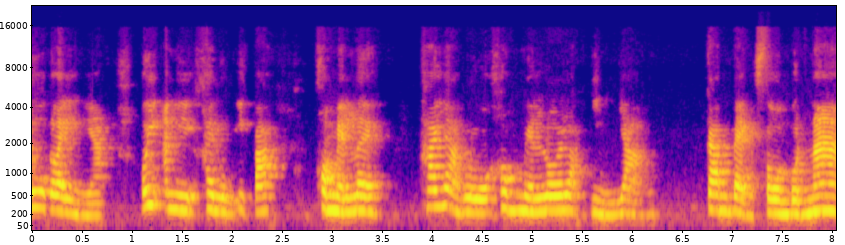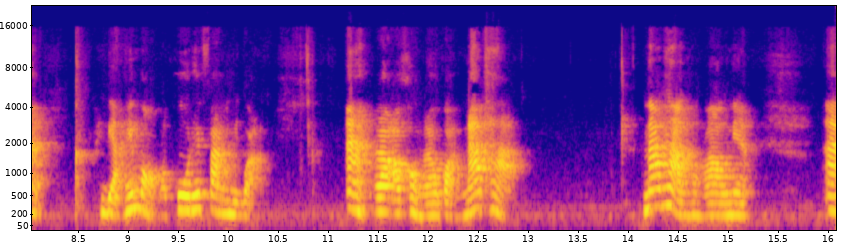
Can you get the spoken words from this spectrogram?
ลูกอะไรอย่างเงี้ยเฮ้ยอันนี้ใครรู้อีกปะคอมเมนต์เลย ถ้าอยากรู้คอมเมนต์เลยหลักหยินหยางการแบ่งโซนบนหน้า เดี๋ยวให้หมอมาพูดให้ฟังดีกว่าอะเราเอาของเราก่อนหน้าผากหน้าผากของเราเนี่ยอะ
